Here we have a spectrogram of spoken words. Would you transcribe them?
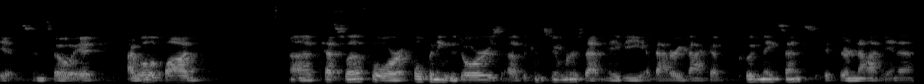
is. And so it, I will applaud uh, Tesla for opening the doors of the consumers that maybe a battery backup could make sense if they're not in a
